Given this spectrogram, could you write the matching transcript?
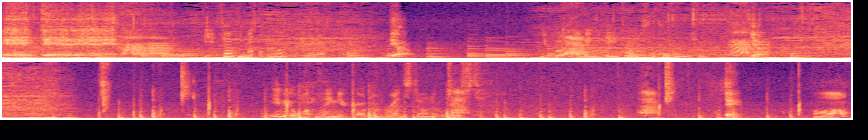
It did it! Ah. Are you talking about the light right here? Yep, You put like a daytime sensor, didn't you? yep. I'll give you one thing. You're good with redstone, at least. Dang. Hello?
